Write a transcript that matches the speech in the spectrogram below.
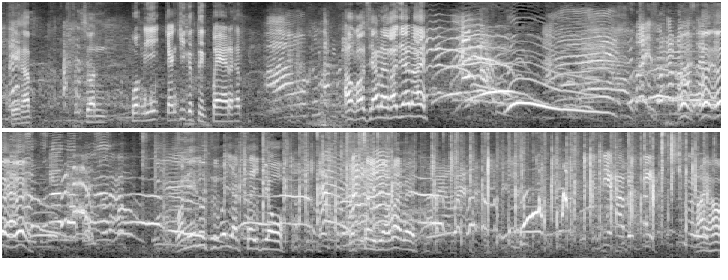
โอเคครับ ส่วนพวกนี้แก๊งขี้กระตึกแปรนะครับ เอาขอเสียงหน่อยขอเสียงหน่อยเฮ้ยเฮ้ยเฮ้ยเฮ้ยวันนี้รู้สึกว่าอยากใส่เดียวอ ยักใจเดียวมากเลยเอ็มดีครับเอ็มดีไปเฮ้า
